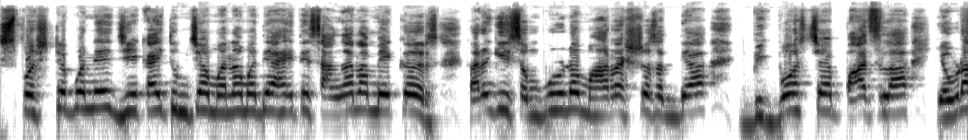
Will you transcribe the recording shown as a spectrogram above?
स्पष्टपणे जे काही तुमच्या मनामध्ये आहे ते सांगा ना मेकर्स कारण की संपूर्ण महाराष्ट्र सध्या बिग बॉसच्या पाचला एवढा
